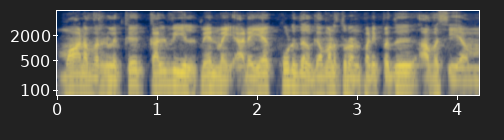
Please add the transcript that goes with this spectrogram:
மாணவர்களுக்கு கல்வியில் மேன்மை அடைய கூடுதல் கவனத்துடன் படிப்பது அவசியம்.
